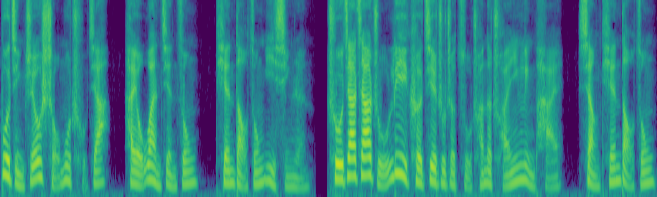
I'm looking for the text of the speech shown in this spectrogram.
不仅只有守墓楚家，还有万剑宗、天道宗一行人。”楚家家主立刻借助着祖传的传音令牌，向天道宗、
